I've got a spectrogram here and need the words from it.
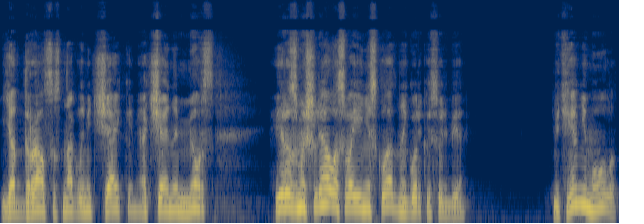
Я дрался с наглыми чайками, отчаянно мерз и размышлял о своей нескладной горькой судьбе. Ведь я не молод.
